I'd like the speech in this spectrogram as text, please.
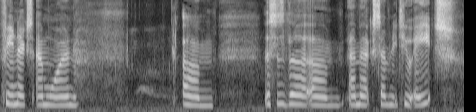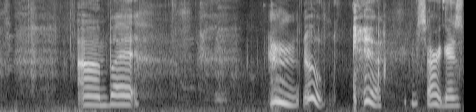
Phenix m1 um this is the um, MX72H. Um, but, oh, I'm sorry guys.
